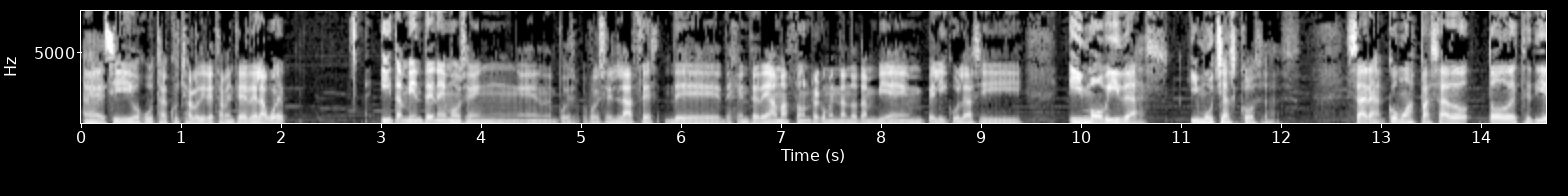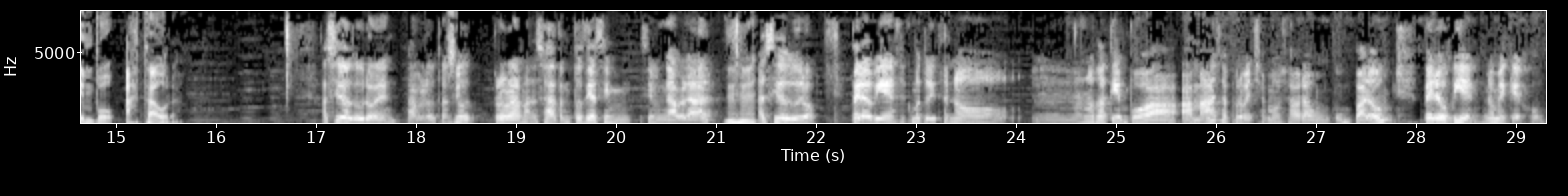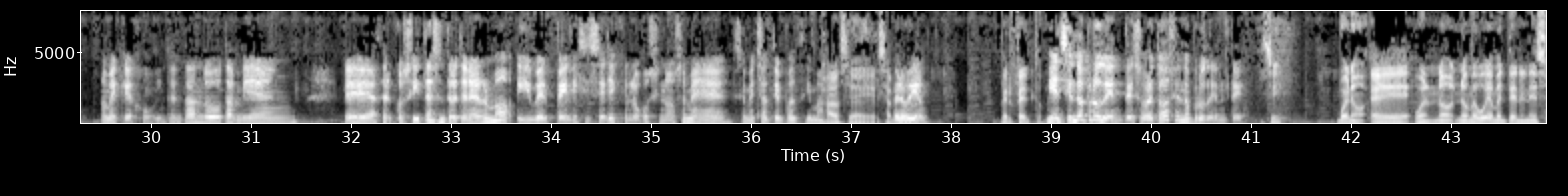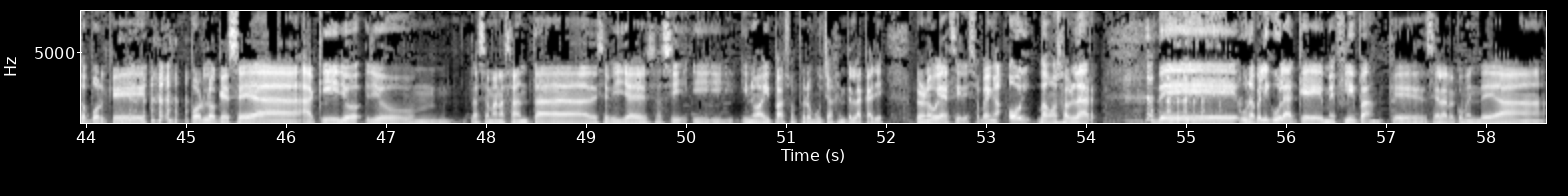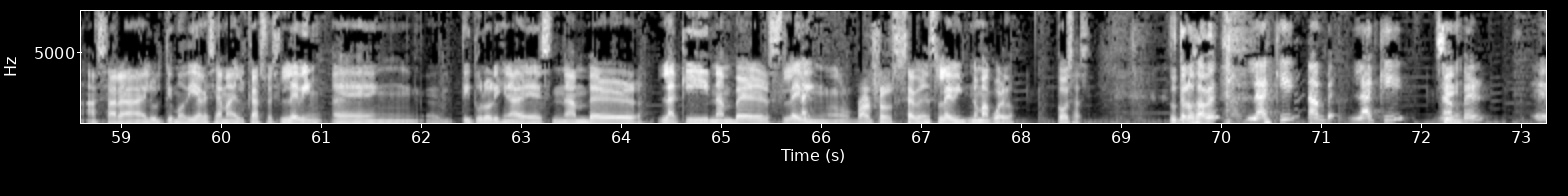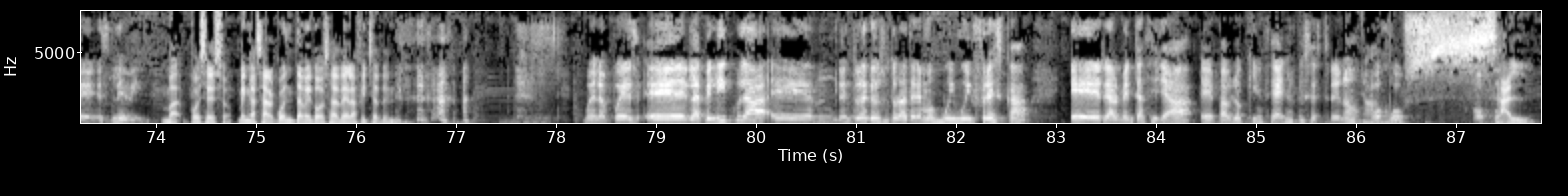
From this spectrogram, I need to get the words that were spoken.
eh, si os gusta escucharlo directamente desde la web. Y también tenemos en, en, pues, pues enlaces de, de gente de Amazon recomendando también películas y, y movidas y muchas cosas. Sara, ¿cómo has pasado todo este tiempo hasta ahora? ha sido duro, ¿eh, Pablo? Tantos programas, o sea, tantos días sin, sin hablar. Ha sido duro. Pero bien, como tú dices, no, mm, no nos da tiempo a, a más. Aprovechamos ahora un, un parón. Pero bien, no me quejo, no me quejo. Intentando también eh, hacer cositas, entretenernos y ver pelis y series que luego si no se me, se me echa el tiempo encima. Claro, se, se Pero bien, Perfecto. bien, siendo prudente, sobre todo siendo prudente. Sí. Bueno, eh, bueno, no, no me voy a meter en eso porque por lo que sea aquí yo, yo mm, la Semana Santa de Sevilla es así y, y no hay pasos, pero mucha gente en la calle. Pero no voy a decir eso. Venga, hoy vamos a hablar de una película que me flipa, que se la recomendé a, a Sara el último día, que se llama El caso Slevin. En, el título original es Number Lucky Number Slevin o Seven Slevin, no me acuerdo. Cosas. ¿Tú te lo sabes? Lucky number, lucky Sí. number eh, Slevin. Va, pues eso. Venga, Sara, cuéntame cosas de la ficha técnica. Bueno, pues eh, la película, eh, dentro de que nosotros la tenemos muy, muy fresca, eh, realmente hace ya, eh, Pablo, 15 años que se estrenó. Ojo, Sal.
